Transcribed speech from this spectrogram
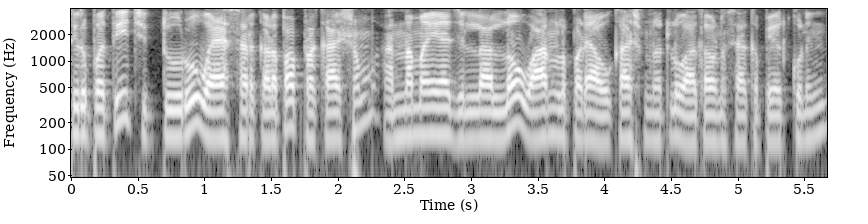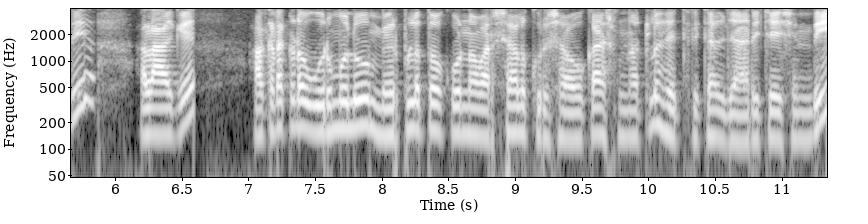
తిరుపతి చిత్తూరు వైఎస్ఆర్ కడప ప్రకాశం అన్నమయ్య జిల్లాల్లో వానలు పడే అవకాశం ఉన్నట్లు వాతావరణ శాఖ పేర్కొనింది. అలాగే అక్కడక్కడ ఉరుములు మెరుపులతో కూడిన వర్షాలు కురిసే అవకాశం ఉన్నట్లు హెచ్చరికలు జారీ చేసింది.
